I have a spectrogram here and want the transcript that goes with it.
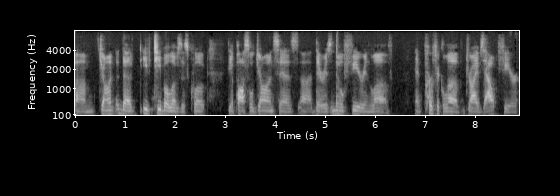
Um, John, the Tebow loves this quote. The Apostle John says, uh, "There is no fear in love, and perfect love drives out fear,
